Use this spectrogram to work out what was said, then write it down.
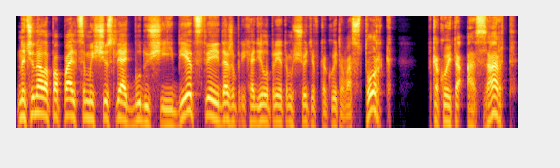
начинала по пальцам исчислять будущие бедствия и даже приходила при этом счете в какой-то восторг, в какой-то азарт.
